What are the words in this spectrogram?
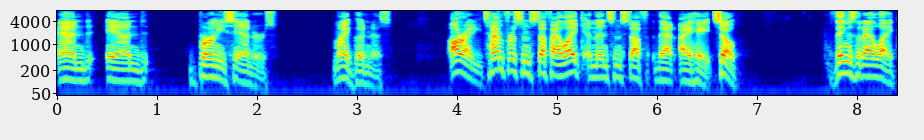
and, and Bernie Sanders. My goodness. Alrighty, time for some stuff I like and then some stuff that I hate. So, things that I like.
